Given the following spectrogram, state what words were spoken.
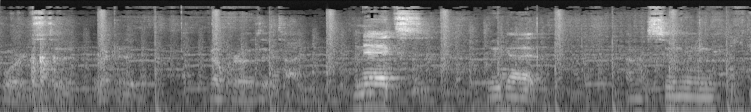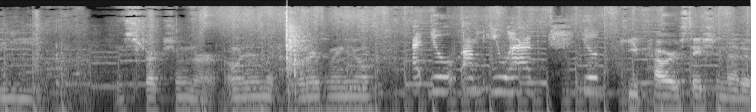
cords to like a Velcro zip tie. Next, we got, I'm assuming the instruction or owner owner's manual. You um you had you Keep power station at a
